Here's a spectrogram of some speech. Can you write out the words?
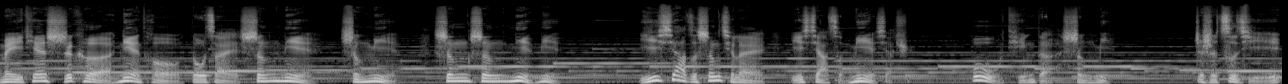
每天时刻念头都在生灭、生灭、生生灭灭，一下子升起来，一下子灭下去，不停的生灭，这是自己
